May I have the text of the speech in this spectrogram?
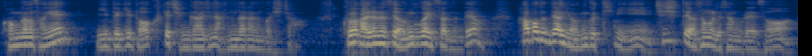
건강상의 이득이 더 크게 증가하지는 않는다는 것이죠. 그와 관련해서 연구가 있었는데요. 하버드 대학 연구팀이 70대 여성을 대상으로 해서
